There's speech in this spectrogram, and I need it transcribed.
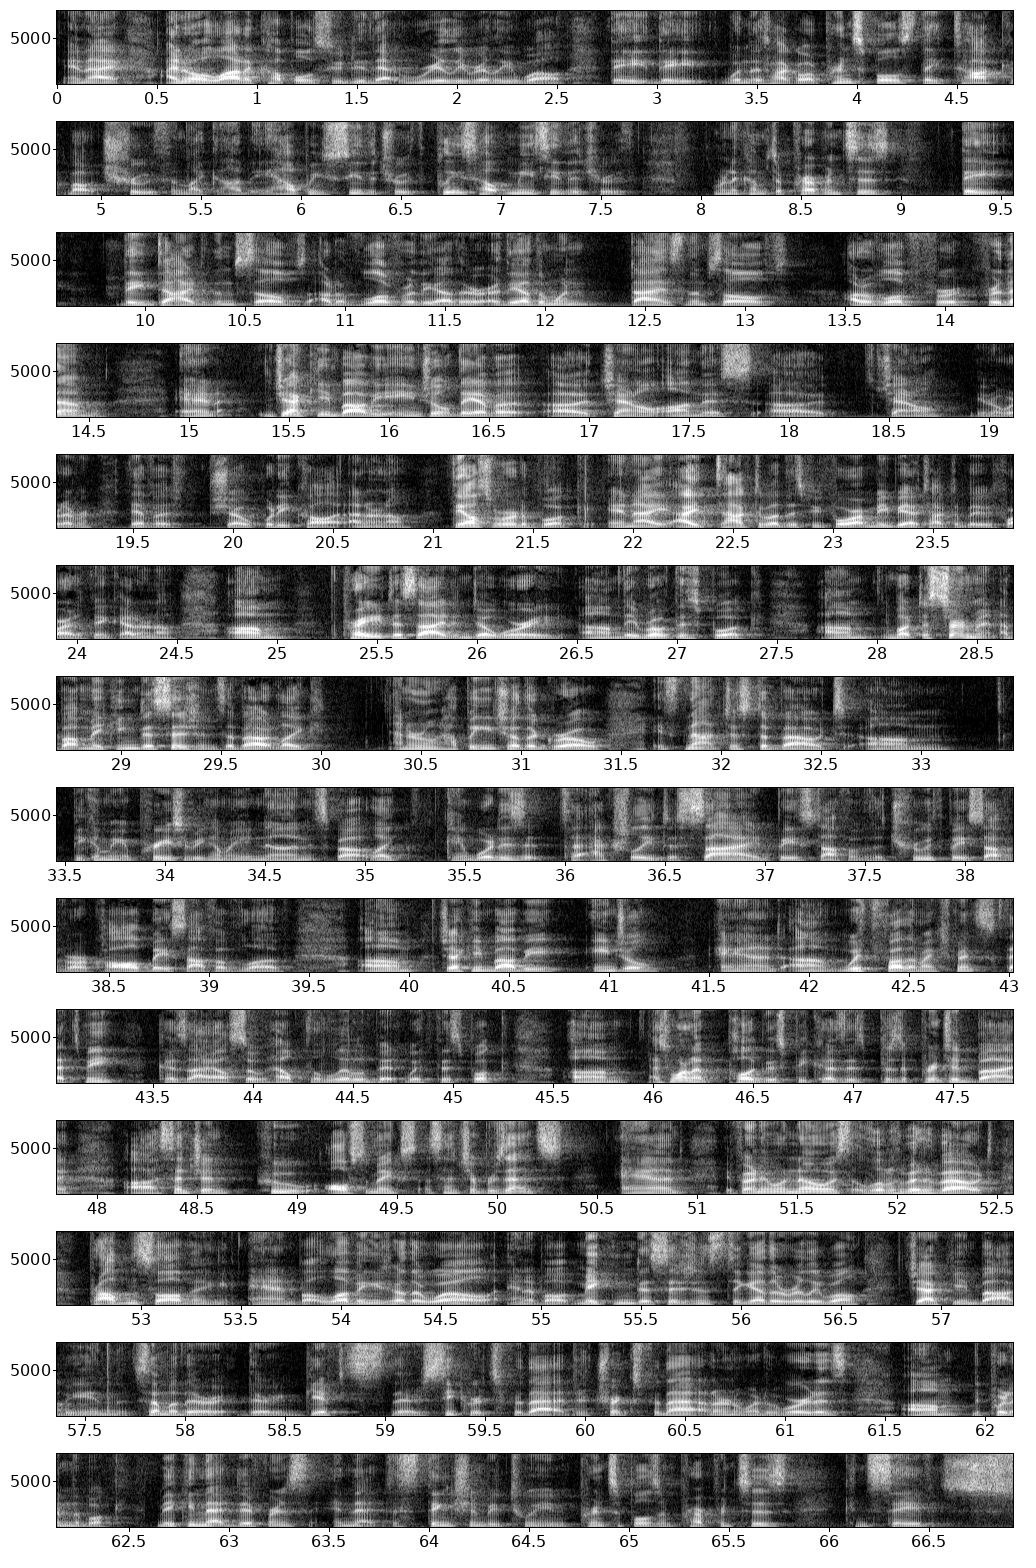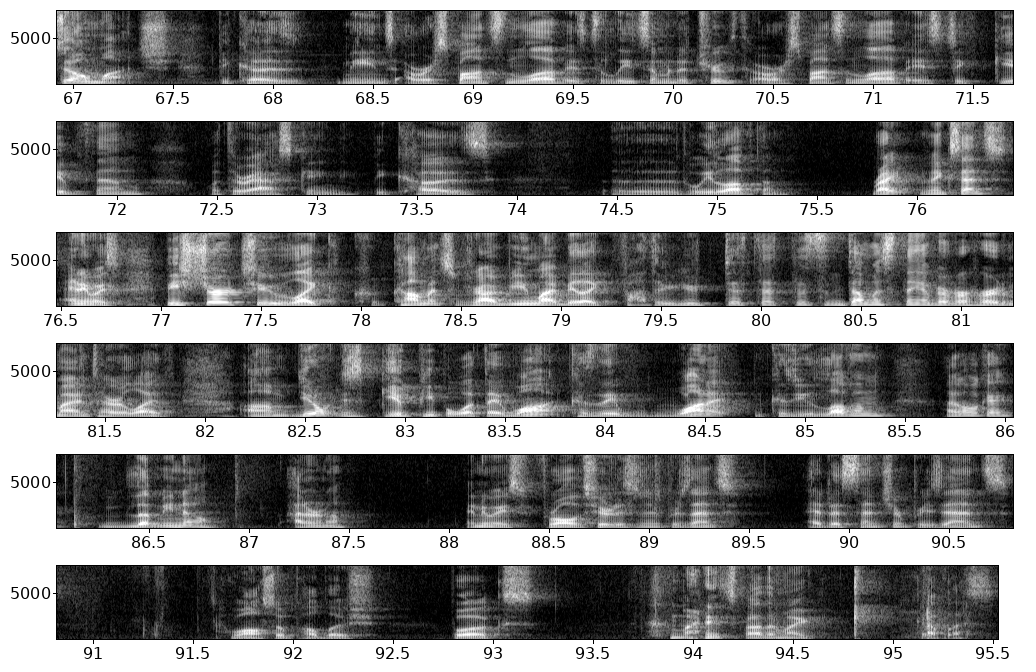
And I, I know a lot of couples who do that really, really well. They, they, when they talk about principles, they talk about truth and like, help you see the truth. Please help me see the truth. When it comes to preferences, they, they die to themselves out of love for the other, or the other one dies to themselves out of love for, for them. And Jackie and Bobby Angel, they have a, a channel on this uh, channel, you know, whatever. They have a show. What do you call it? I don't know. They also wrote a book, and I, I talked about this before. Maybe I talked about it before. I think I don't know. Um, Pray, decide, and don't worry. Um, they wrote this book um, about discernment, about making decisions, about like I don't know, helping each other grow. It's not just about um, becoming a priest or becoming a nun. It's about like, okay, what is it to actually decide based off of the truth, based off of our call, based off of love. Um, Jackie and Bobby Angel and um, with Father Mike Schmitz, that's me, because I also helped a little bit with this book. Um, I just want to plug this because it's printed by uh, Ascension, who also makes Ascension Presents. And if anyone knows a little bit about problem solving and about loving each other well and about making decisions together really well, Jackie and Bobby and some of their, their gifts, their secrets for that, their tricks for that, I don't know what the word is, um, they put in the book. Making that difference and that distinction between principles and preferences can save so much because it means our response in love is to lead someone to truth. Our response in love is to give them what they're asking because uh, we love them. Right? Makes sense? Anyways, be sure to like, comment, subscribe. You might be like, Father, you this, this is the dumbest thing I've ever heard in my entire life. Um, you don't just give people what they want because they want it because you love them. Like, okay, let me know. I don't know. Anyways, for all of Shared Ascension Presents, at Ascension Presents, who also publish books, my name is Father Mike. God bless.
